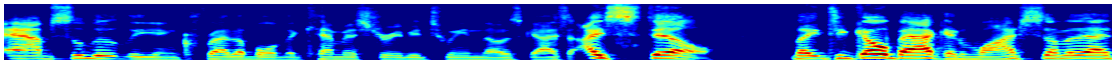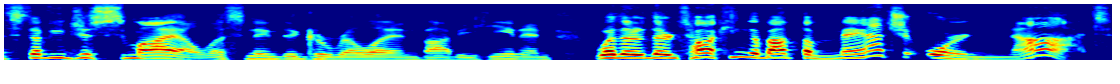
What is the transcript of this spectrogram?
absolutely incredible. The chemistry between those guys. I still like to go back and watch some of that stuff, you just smile listening to Gorilla and Bobby Heenan, whether they're talking about the match or not.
